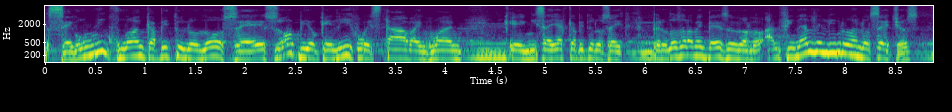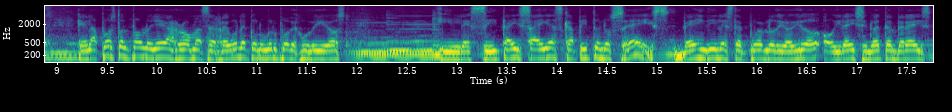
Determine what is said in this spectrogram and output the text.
Según Juan capítulo 12, es obvio que el Hijo estaba en Juan, en Isaías capítulo 6. Pero no solamente eso, Eduardo. Al final del libro de los Hechos, el apóstol Pablo llega a Roma, se reúne con un grupo de judíos judíos y le cita Isaías capítulo 6. Ve y dile a este pueblo de oído, oiréis y no entenderéis.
